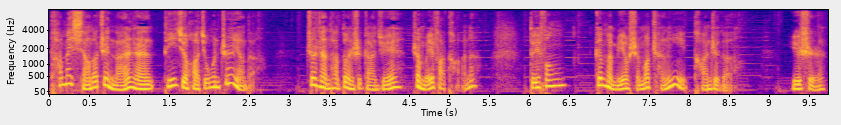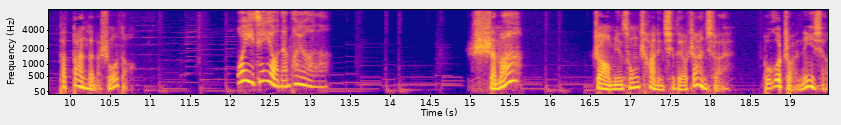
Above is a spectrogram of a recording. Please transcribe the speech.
她没想到这男人第一句话就问这样的，这让她顿时感觉这没法谈了，对方根本没有什么诚意谈这个。于是她淡淡的说道：“我已经有男朋友了。”什么？赵明聪差点气得要站起来，不过转念一想，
